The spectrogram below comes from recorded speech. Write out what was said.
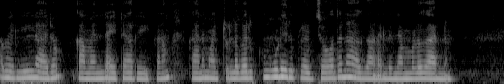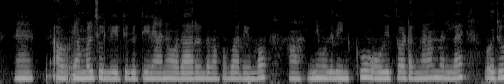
അപ്പോൾ എല്ലാവരും കമന്റായിട്ട് അറിയിക്കണം. കാരണം മറ്റുള്ളവർക്കും കൂടി ഒരു പ്രചോദനമാകുകയാണല്ലോ നമ്മൾ കാരണം. നമ്മൾ ചൊല്ലിയിട്ട് കിട്ടി ഞാൻ ഓതാറുണ്ടെന്നൊക്കെ പറയുമ്പോൾ ആ ഇനി മുതൽ എനിക്കും ഓതി തുടങ്ങണം എന്നുള്ള ഒരു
